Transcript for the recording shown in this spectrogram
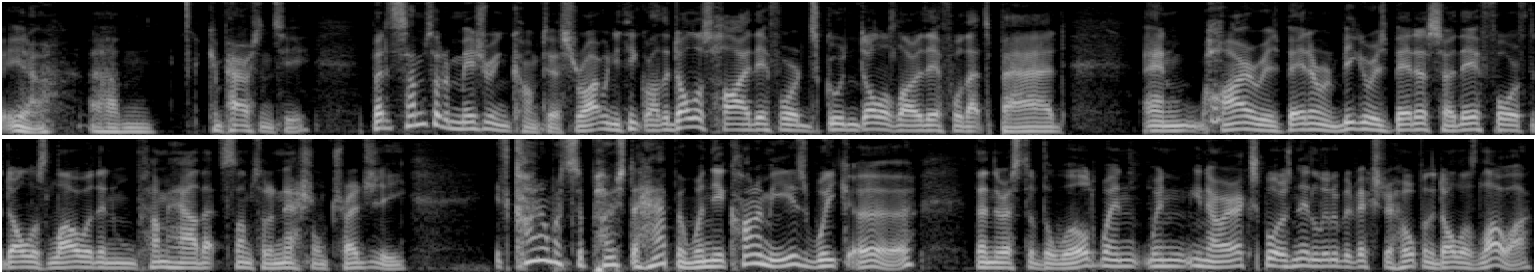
you know, um, comparisons here. But it's some sort of measuring contest, right? When you think, well, the dollar's high, therefore it's good, and dollar's low, therefore that's bad, and higher is better and bigger is better, so therefore if the dollar's lower, then somehow that's some sort of national tragedy. It's kind of what's supposed to happen when the economy is weaker than the rest of the world. When when you know our exporters need a little bit of extra help and the dollar's lower,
